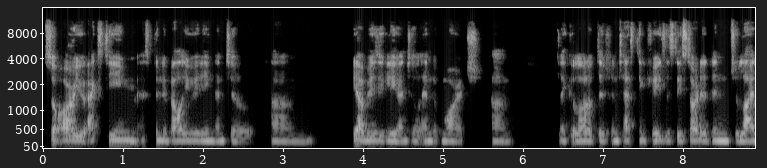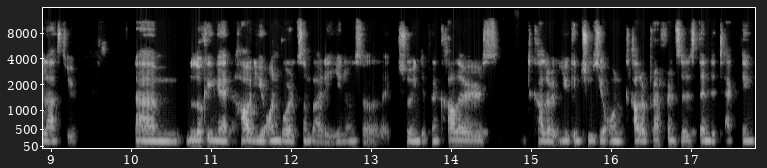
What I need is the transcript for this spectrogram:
so our UX team has been evaluating until um, yeah basically until end of March. Um, like a lot of different testing phases. They started in July last year, um, looking at how do you onboard somebody. You know, so like showing different colors, color you can choose your own color preferences then detecting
